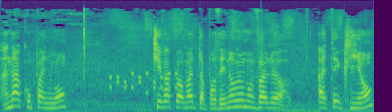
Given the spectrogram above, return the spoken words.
un accompagnement qui va permettre d'apporter énormément de valeur à tes clients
